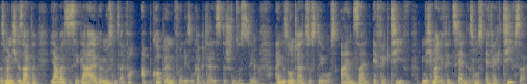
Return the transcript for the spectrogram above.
Dass man nicht gesagt hat, ja, aber es ist egal, wir müssen es einfach abkoppeln von diesem kapitalistischen System. Ein Gesundheitssystem muss eins sein, effektiv. Nicht mal effizient, es muss effektiv sein.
